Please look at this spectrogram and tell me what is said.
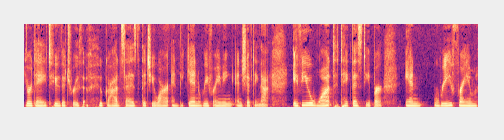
your day to the truth of who God says that you are and begin reframing and shifting that. If you want to take this deeper and reframe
